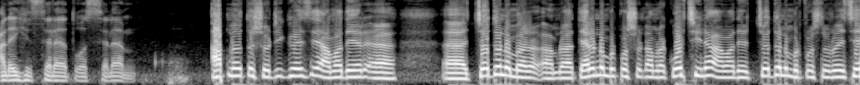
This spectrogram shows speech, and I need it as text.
আলিহিসালাম আপনার তো সঠিক হয়েছে আমাদের চোদ্দ নম্বর আমরা তেরো নম্বর প্রশ্নটা আমরা করছি না আমাদের চোদ্দ নম্বর প্রশ্ন রয়েছে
